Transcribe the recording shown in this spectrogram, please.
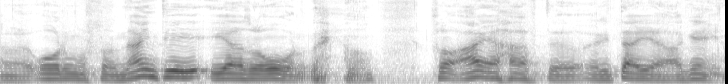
uh, almost 90 years old, you know. So I have to retire again.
